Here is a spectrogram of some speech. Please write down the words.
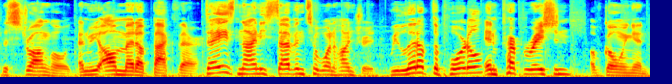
the stronghold and we all met up back there. Days 97 to 100. We lit up the portal in preparation of going in.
